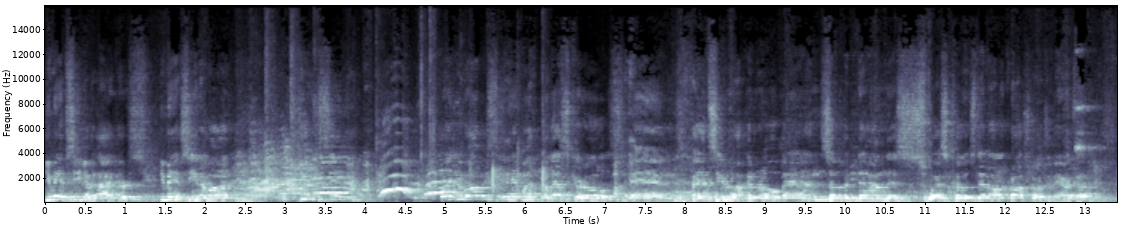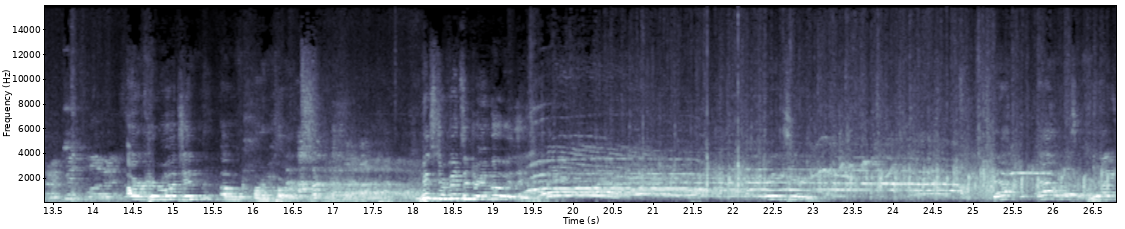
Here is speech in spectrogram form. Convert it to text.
You may have seen him at Ivers. You may have seen him on QVC. But you've always seen him with burlesque girls and fancy rock and roll bands up and down this West Coast and all across North America. Our curmudgeon of our hearts. Mr. Vincent Drambuie, ladies and gentlemen. Great series. That, that was quite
